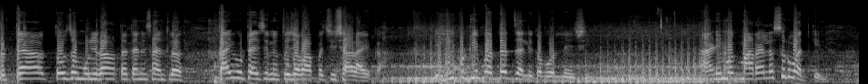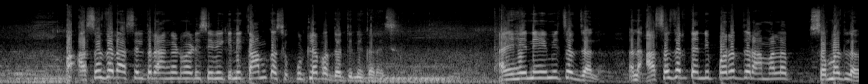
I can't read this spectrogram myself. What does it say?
तर त्या तो जो मुलगा होता त्याने सांगितलं काही उठायचं नाही तुझ्या बापाची शाळा आहे का? ही कुठली पद्धत झाली का बोलण्याची? आणि मग मारायला सुरुवात केली. असं जर असेल तर अंगणवाडी सेविकेने काम कसं कुठल्या पद्धतीने करायचं? आणि हे नेहमीचंच झालं. आणि असं जर त्यांनी परत जर आम्हाला समजलं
